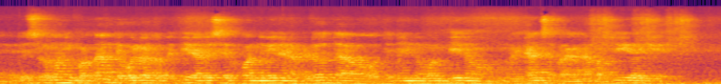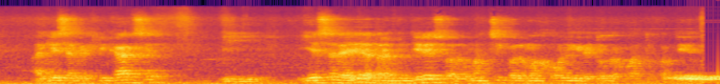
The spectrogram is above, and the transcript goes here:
Eh, eso es lo más importante, vuelvo a repetir, a veces jugando bien la pelota o teniendo buen pie no, no alcanza para ganar partido, hay que, hay que sacrificarse y, y esa es la idea, transmitir eso a los más chicos, a los más jóvenes que les toca jugar estos partidos.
